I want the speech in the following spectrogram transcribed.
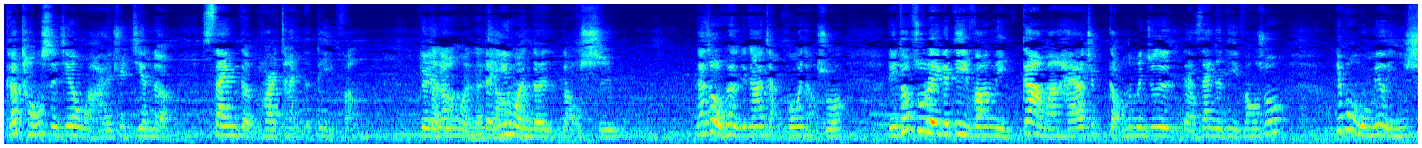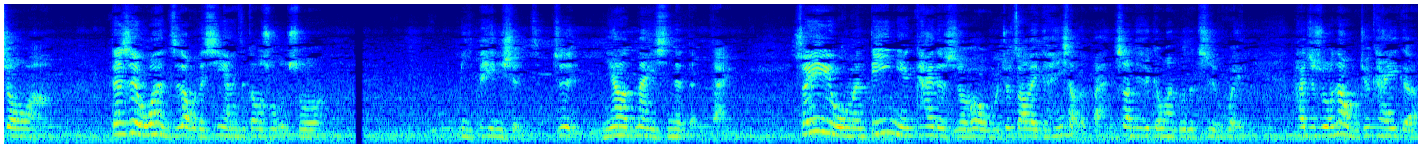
可同时间我还去兼了三个 part time 的地方，对，等英文的等英文的老师。那时候我朋友就跟他讲，跟我讲说，你都租了一个地方，你干嘛还要去搞那么就是两三个地方？我说，要不我没有营收啊。但是我很知道我的信仰一直告诉我说，be patient，就是你要耐心的等待。所以我们第一年开的时候，我们就招了一个很小的班，上帝就给我很多的智慧，他就说，那我们就开一个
